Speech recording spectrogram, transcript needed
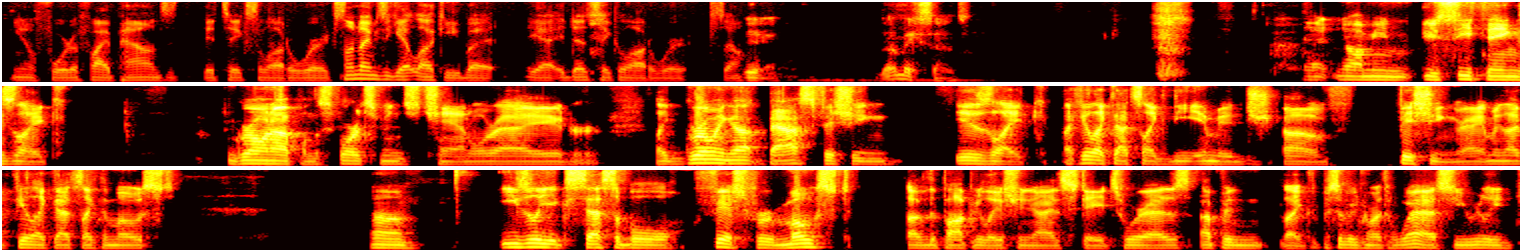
you know 4 to 5 pounds it, it takes a lot of work. Sometimes you get lucky, but yeah, it does take a lot of work. So yeah that makes sense Yeah, no, I mean, you see things like growing up on the Sportsman's Channel, right? Or like growing up, bass fishing is like, I feel like that's like the image of fishing, right? I mean, I feel like that's like the most um, easily accessible fish for most of the population in the United States. Whereas up in like the Pacific Northwest, you really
